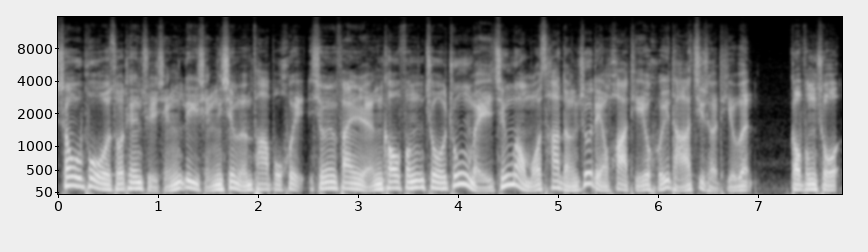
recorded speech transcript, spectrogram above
商务部昨天举行例行新闻发布会，新闻发言人高峰就中美经贸摩擦等热点话题回答记者提问。高峰说，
